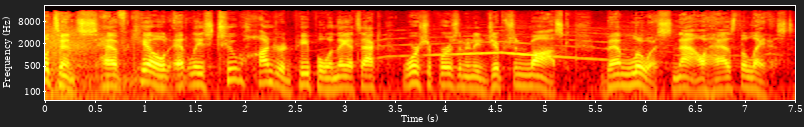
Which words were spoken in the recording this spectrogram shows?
Militants have killed at least 200 people when they attacked worshippers in an Egyptian mosque. Ben Lewis now has the latest.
